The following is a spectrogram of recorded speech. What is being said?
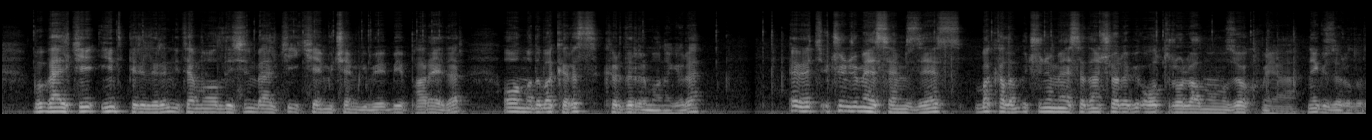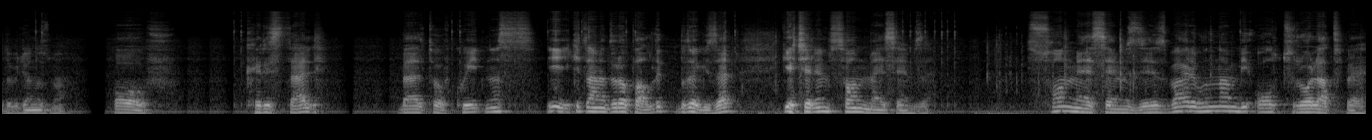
bu belki int pirilerin itemi olduğu için belki 2M 3M gibi bir para eder. Olmadı bakarız. Kırdırırım ona göre. Evet 3. MS'mizdeyiz. Bakalım 3. MS'den şöyle bir old roll almamız yok mu ya? Ne güzel olurdu biliyorsunuz mu? Of. Kristal. Belt of Quickness. İyi iki tane drop aldık. Bu da güzel. Geçelim son MS'mize. Son MS'mizdeyiz. Bari bundan bir old roll at be.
